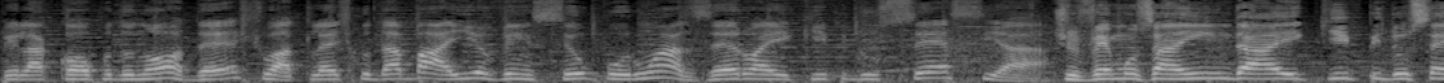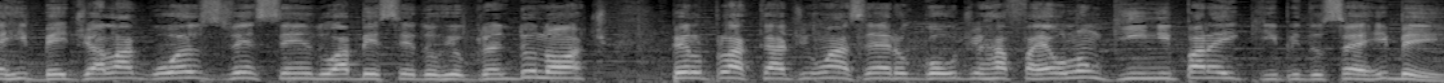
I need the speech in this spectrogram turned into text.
Pela Copa do Nordeste, o Atlético da Bahia venceu por 1 a 0 a equipe do CSA. Tivemos ainda a equipe do CRB de Alagoas vencendo o ABC do Rio Grande do Norte pelo placar de 1 a 0 gol de Rafael Longini para a equipe do CRB.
